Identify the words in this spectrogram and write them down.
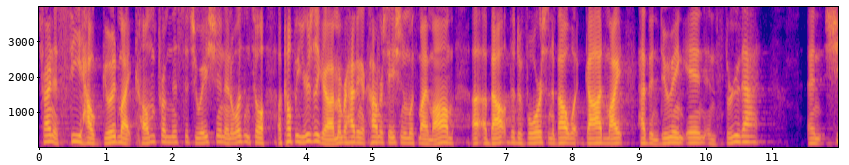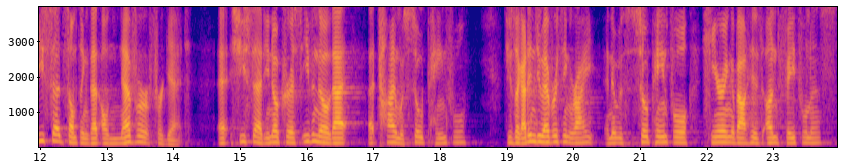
trying to see how good might come from this situation. And it wasn't until a couple years ago, I remember having a conversation with my mom uh, about the divorce and about what God might have been doing in and through that. And she said something that I'll never forget. Uh, she said, You know, Chris, even though that, that time was so painful, she's like, I didn't do everything right. And it was so painful hearing about his unfaithfulness.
